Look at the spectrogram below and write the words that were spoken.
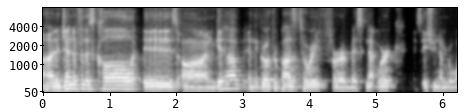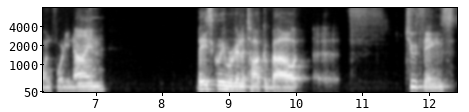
Uh, an agenda for this call is on GitHub in the growth repository for Bisq Network. It's issue number 149. Basically, we're going to talk about uh, two things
